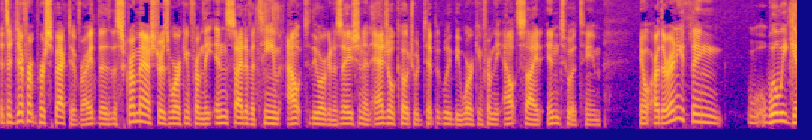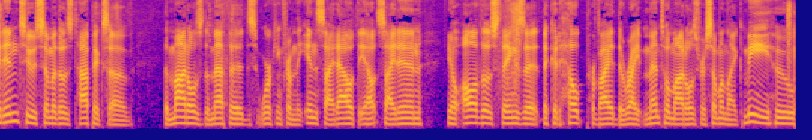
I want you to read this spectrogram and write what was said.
it's a different perspective, right? The the scrum master is working from the inside of a team out to the organization, and agile coach would typically be working from the outside into a team. You know, are there anything? Will we get into some of those topics of the models, the methods, working from the inside out, the outside in? You know, all of those things that, that could help provide the right mental models for someone like me who,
